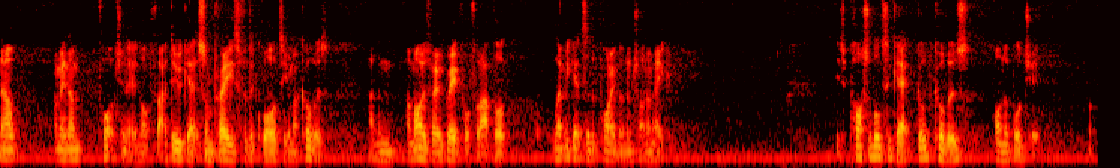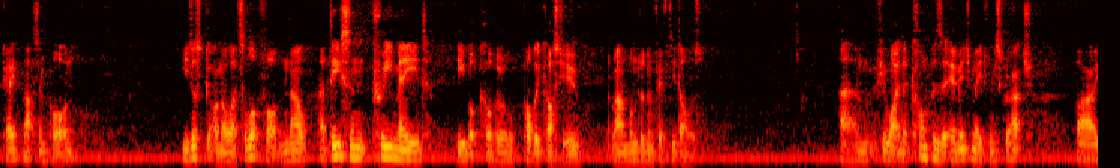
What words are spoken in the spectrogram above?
Now, I mean, I'm fortunate enough that I do get some praise for the quality of my covers, and I'm, I'm always very grateful for that. But let me get to the point that I'm trying to make. It's possible to get good covers on a budget. Okay, that's important. You just got to know where to look for them. Now, a decent pre-made ebook cover will probably cost you around $150. Um, if you wanted a composite image made from scratch by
